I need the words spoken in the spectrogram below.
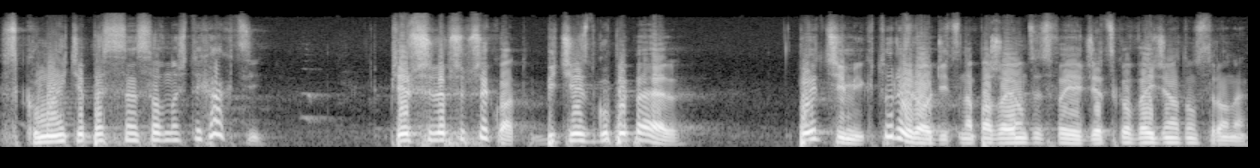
Skumajcie bezsensowność tych akcji. Pierwszy lepszy przykład. Bicie jest głupie.pl. Powiedzcie mi, który rodzic naparzający swoje dziecko wejdzie na tą stronę?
